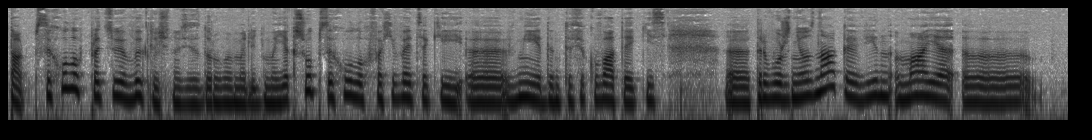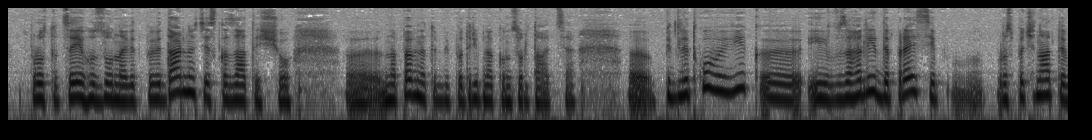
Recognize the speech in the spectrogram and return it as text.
так, психолог працює виключно зі здоровими людьми. Якщо психолог, фахівець, який е, вміє ідентифікувати якісь е, тривожні ознаки, він має. Е, Просто це його зона відповідальності сказати, що е, напевне тобі потрібна консультація. Е, підлітковий вік е, і взагалі депресії розпочинати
